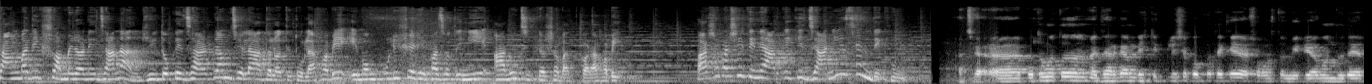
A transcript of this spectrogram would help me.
সাংবাদিক সম্মেলনে জানান, ধৃতকে ঝাড়গ্রাম জেলা আদালতে তোলা হবে এবং পুলিশের হেফাজতে নিয়ে আরও জিজ্ঞাসাবাদ করা হবে। পাশাপাশি তিনি আর কি জানিয়েছেন দেখুন। আচ্ছা প্রথমত ঝাড়গ্রাম ডিস্ট্রিক্ট পুলিশের পক্ষ থেকে সমস্ত মিডিয়া বন্ধুদের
